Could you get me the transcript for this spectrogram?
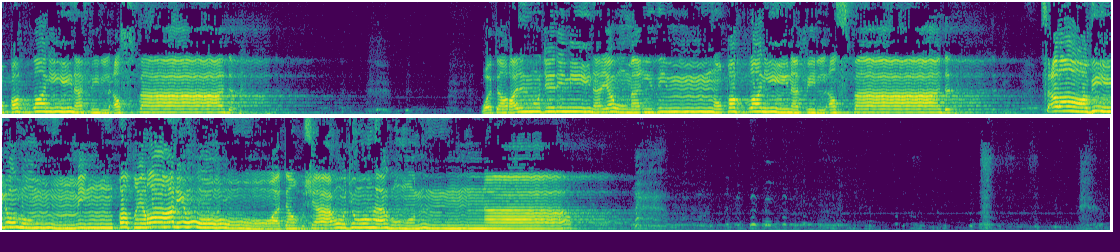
مقرنين في الأصفاد. وترى المجرمين يومئذ مقرنين في الأصفاد. سرابيلهم من قطران وتغشى وجوههم النار.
